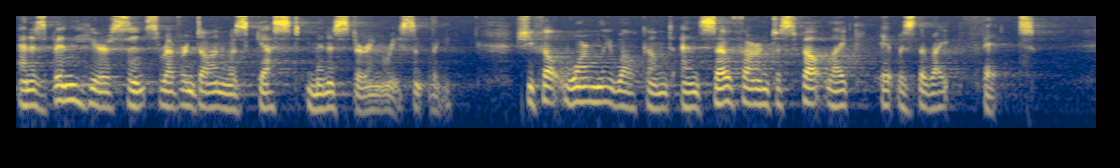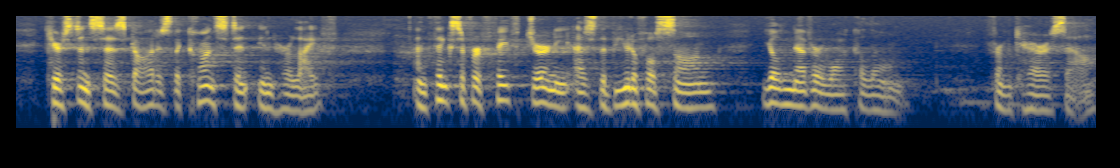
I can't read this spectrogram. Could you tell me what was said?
and has been here since Reverend Don was guest ministering recently. She felt warmly welcomed, and South Arm just felt like it was the right fit. Kirsten says God is the constant in her life and thinks of her faith journey as the beautiful song, You'll Never Walk Alone, from Carousel.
